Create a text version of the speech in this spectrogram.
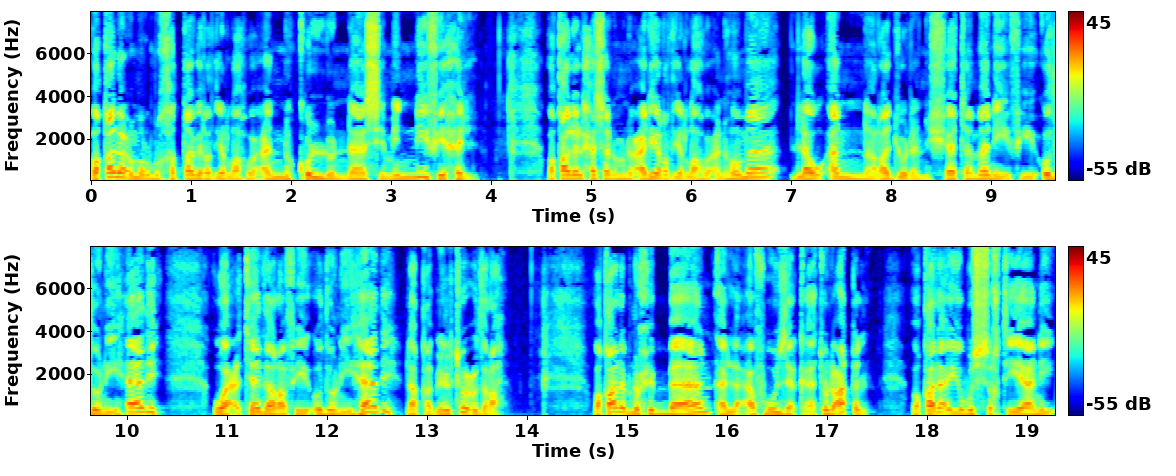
وقال عمر بن الخطاب رضي الله عنه كل الناس مني في حل. وقال الحسن بن علي رضي الله عنهما لو أن رجلا شتمني في أذني هذه واعتذر في أذني هذه لقبلت عذره. وقال ابن حبان العفو زكاة العقل. وقال أيوب السختياني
